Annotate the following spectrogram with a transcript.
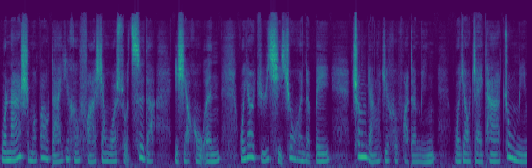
我拿什么报答耶和华向我所赐的一些厚恩？我要举起救恩的杯，称扬耶和华的名。我要在他众民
